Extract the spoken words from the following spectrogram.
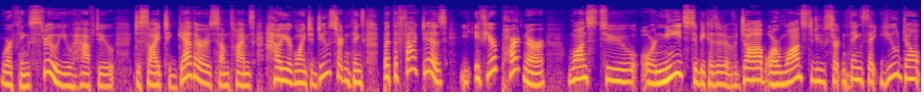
work things through. You have to decide together sometimes how you're going to do certain things. But the fact is, if your partner wants to or needs to because of a job or wants to do certain things that you don't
